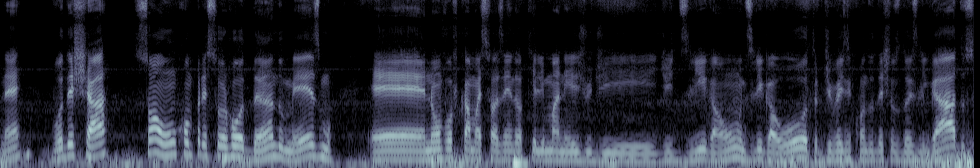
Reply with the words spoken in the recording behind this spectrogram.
Né? Vou deixar só um compressor rodando mesmo, é, não vou ficar mais fazendo aquele manejo de, de desliga um, desliga outro, de vez em quando deixa os dois ligados,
